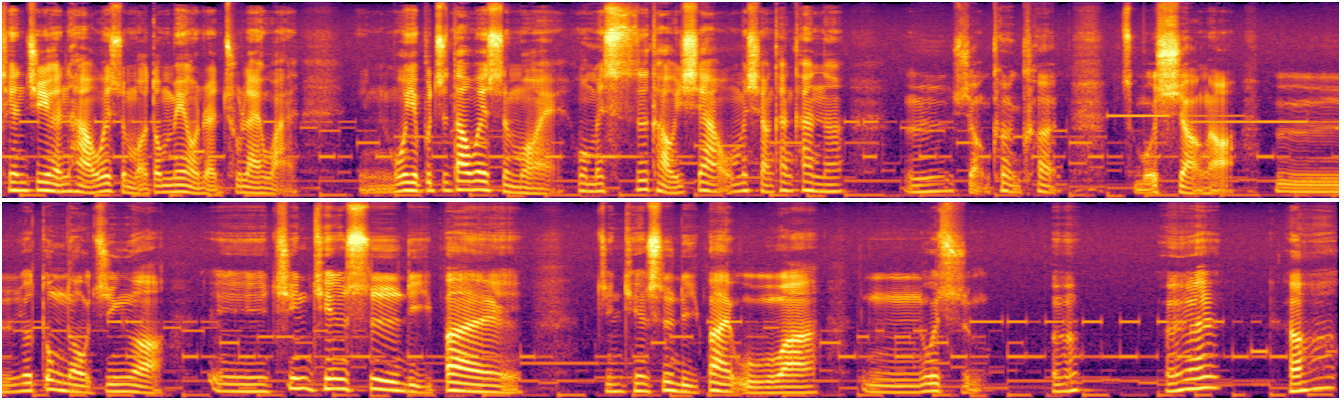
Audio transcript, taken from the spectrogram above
天气很好，为什么都没有人出来玩？嗯，我也不知道为什么哎。我们思考一下，我们想看看呢。嗯，想看看，怎么想啊？嗯，要动脑筋啊！嗯，今天是礼拜，今天是礼拜五啊。嗯，为什么？嗯，哎，啊，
